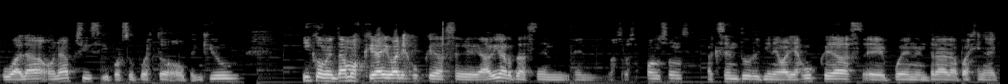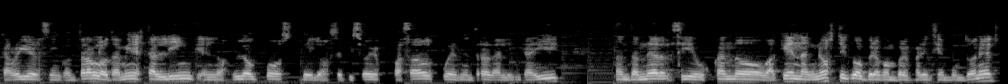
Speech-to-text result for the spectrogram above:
Walla, Onapsis y por supuesto OpenCube. Y comentamos que hay varias búsquedas eh, abiertas en, nuestros sponsors. Accenture tiene varias búsquedas, eh, pueden entrar a la página de Careers y encontrarlo. También está el link en los blog posts de los episodios pasados, pueden entrar al link ahí. Santander sigue buscando backend agnóstico, pero con preferencia en .NET.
